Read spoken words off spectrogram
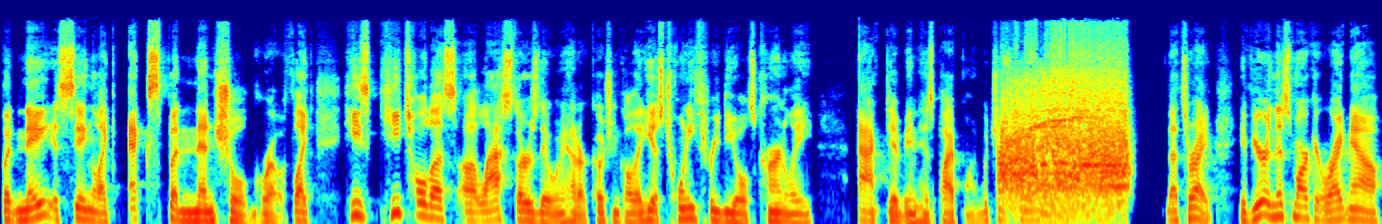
But Nate is seeing like exponential growth. Like he's he told us uh, last Thursday when we had our coaching call that he has 23 deals currently active in his pipeline, which is that's right. If you're in this market right now,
